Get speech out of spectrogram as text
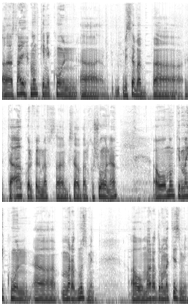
آه، صحيح ممكن يكون آه، بسبب تآكل في المفصل بسبب الخشونة أو ممكن ما يكون مرض مزمن أو مرض روماتيزمي.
